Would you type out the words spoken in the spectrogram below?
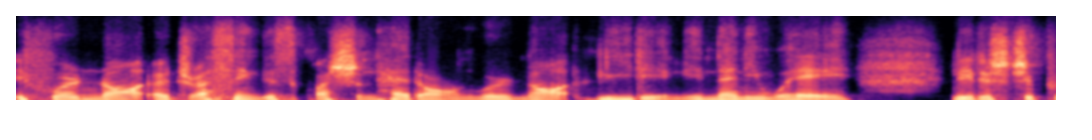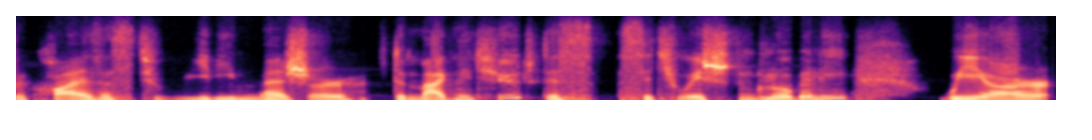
If we're not addressing this question head on we're not leading in any way leadership requires us to really measure the magnitude, this situation globally. We are,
